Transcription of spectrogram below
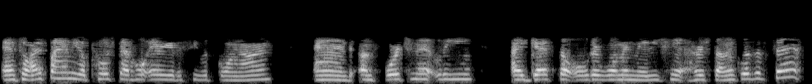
And so I finally approached that whole area to see what's going on. And unfortunately, I guess the older woman maybe she her stomach was upset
